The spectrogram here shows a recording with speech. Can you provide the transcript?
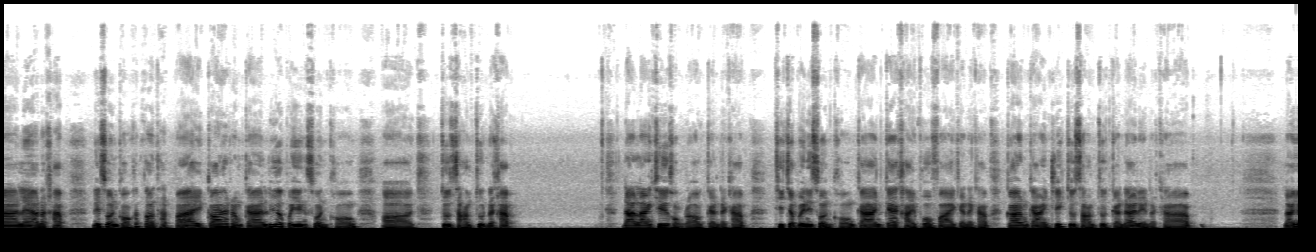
มาแล้วนะครับ ในส่วนของขั้นตอนถัดไปก็ให้ทำการเลือกไปยังส่วนของออจุด 3 จุดนะครับ ด้านล่างชื่อของเรากันนะครับ ที่จะเป็นในส่วนของการแก้ไขโปรไฟล์กันนะครับ ก็ทำการคลิกจุด 3 จุดกันได้เลยนะครับ หลัง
